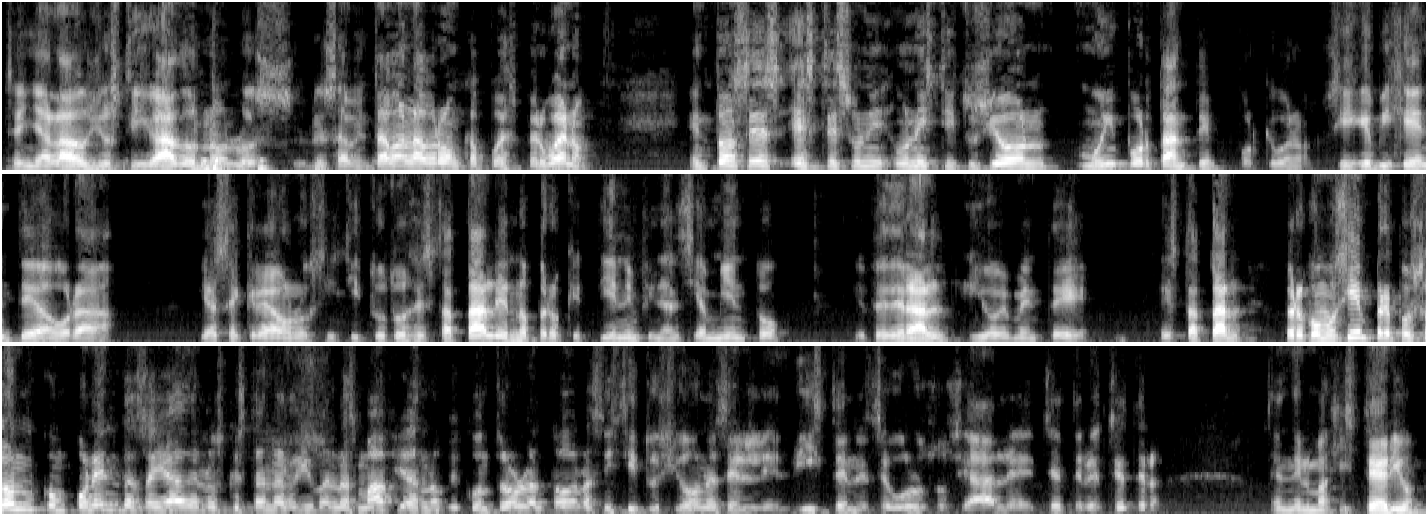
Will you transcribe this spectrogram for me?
señalados y hostigados, ¿no? Los, les aventaban la bronca, pues, pero bueno. Entonces, esta es un- una institución muy importante, porque bueno, sigue vigente, ahora ya se crearon los institutos estatales, ¿no? Pero que tienen financiamiento federal y obviamente estatal. Pero como siempre, pues son componentes allá de los que están arriba en las mafias, ¿no? Que controlan todas las instituciones, el, el ISSSTE, en el Seguro Social, etcétera, etcétera, en el magisterio.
